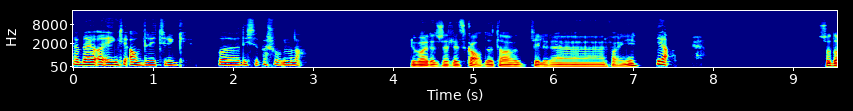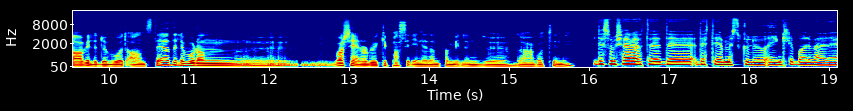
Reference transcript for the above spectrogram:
Jeg ble jo egentlig aldri trygg på disse personene, da. Du var rett og slett litt skadet av tidligere erfaringer. Ja. Så da ville du bo et annet sted, eller hvordan øh, Hva skjer når du ikke passer inn i den familien du da har gått inn i? Det som skjer, er at det, det, dette hjemmet skulle jo egentlig bare være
